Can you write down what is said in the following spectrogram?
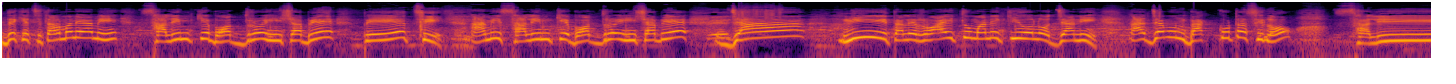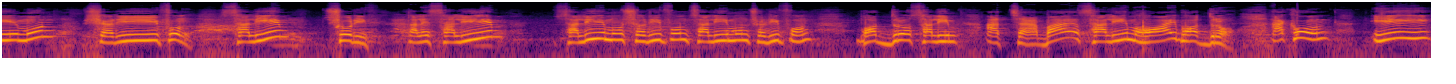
দেখেছি, তার মানে আমি সালিমকে ভদ্র হিসাবে পেয়েছি। আমি সালিমকে ভদ্র হিসাবে জানি। তাহলে রয়তু মানে কি হলো? জানি। আর যেমন বাক্যটা ছিল, সালিমুন শরীফুন, সালিম শরীফ। তাহলে সালিম সালিম ও শরীফুন, সালিমুন শরীফুন, ভদ্র সালিম। আচ্ছা বা সালিম হয় ভদ্র। এখন এই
